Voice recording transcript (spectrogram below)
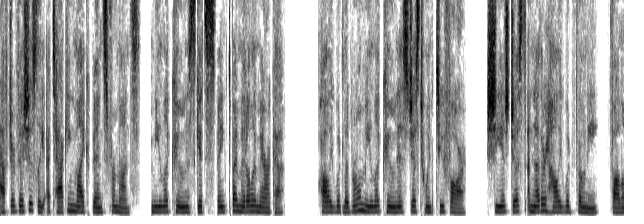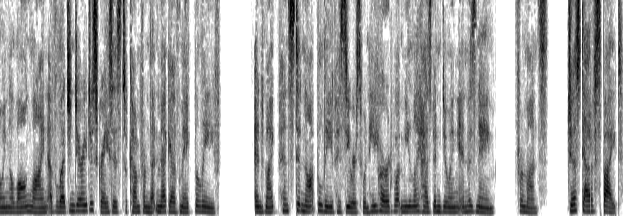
After viciously attacking Mike Pence for months, Mila Kunis gets spanked by Middle America. Hollywood liberal Mila Kunis just went too far. She is just another Hollywood phony, following a long line of legendary disgraces to come from that mecca of make believe. And Mike Pence did not believe his ears when he heard what Mila has been doing in his name. For months. Just out of spite.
